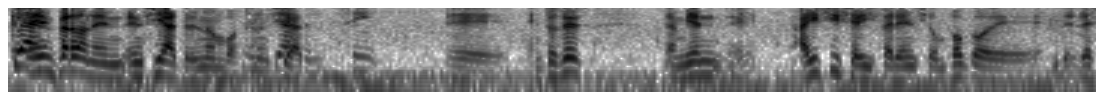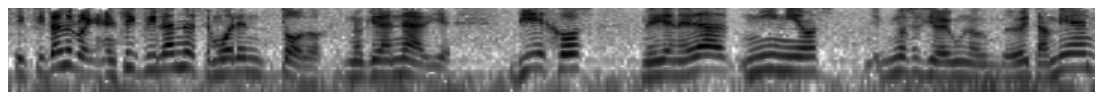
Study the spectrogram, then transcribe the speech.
Claro. En- perdón, en, en Seattle, no en Boston, en, En Seattle. Seattle, sí. Entonces, también eh, ahí sí se diferencia un poco de, de, de Six Under, porque en Six Feet Under se mueren todos, no queda nadie. Viejos, mediana edad, niños, no sé si alguno bebé también,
